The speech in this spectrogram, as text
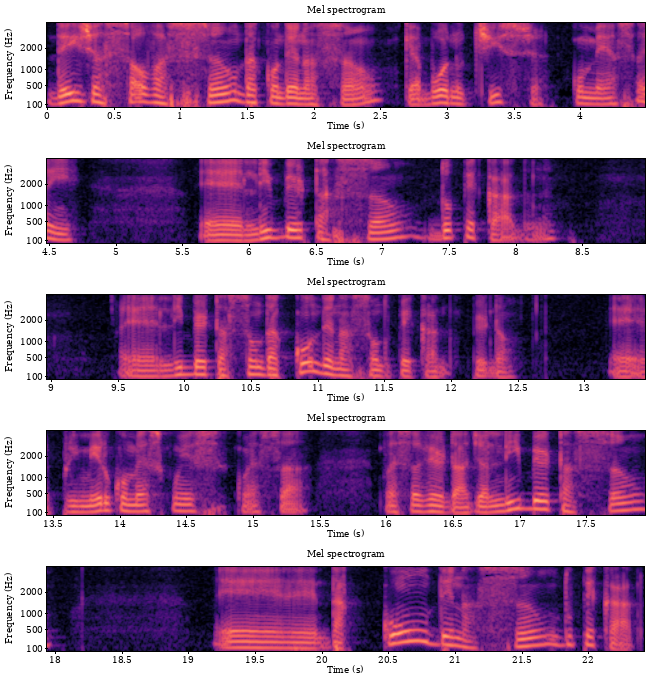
Desde a salvação da condenação, que é a boa notícia, começa aí. É libertação do pecado, né? É libertação da condenação do pecado, perdão. É, primeiro começa com, esse, com, essa, com essa verdade, a libertação é, da condenação do pecado.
